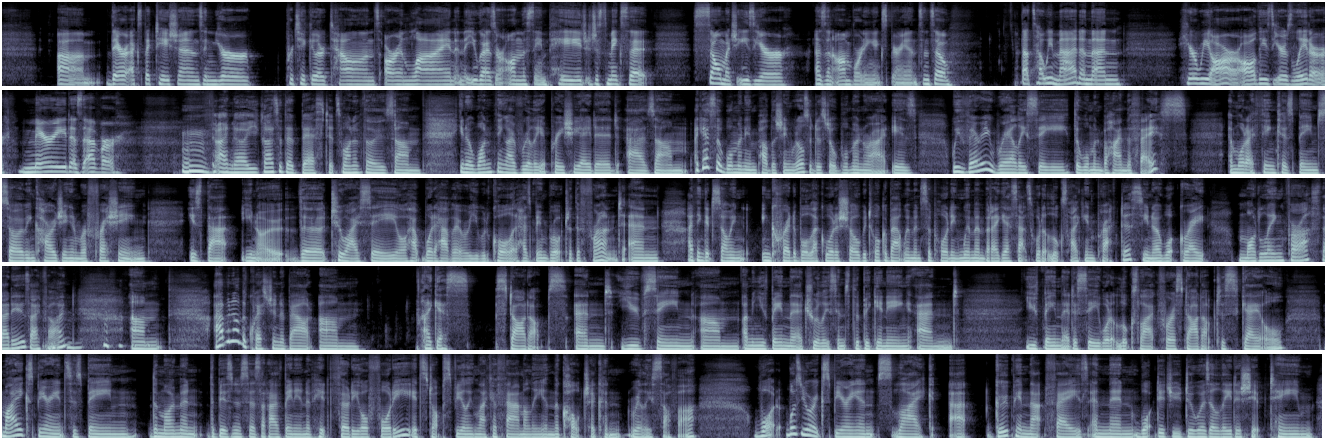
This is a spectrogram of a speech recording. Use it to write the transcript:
um, their expectations and your particular talents are in line and that you guys are on the same page. It just makes it so much easier as an onboarding experience. And so that's how we met. And then here we are all these years later, married as ever. Mm, I know you guys are the best. It's one of those, um, you know, one thing I've really appreciated as, um, I guess, a woman in publishing, but also just a woman, right, is we very rarely see the woman behind the face. And what I think has been so encouraging and refreshing is that, you know, the 2IC or how, whatever you would call it has been brought to the front. And I think it's so in, incredible. Like what a show we talk about women supporting women, but I guess that's what it looks like in practice. You know, what great modeling for us that is, I find. Mm-hmm. um, I have another question about, um, I guess, startups and you've seen um, i mean you've been there truly since the beginning and you've been there to see what it looks like for a startup to scale. My experience has been the moment the businesses that I've been in have hit 30 or 40, it stops feeling like a family and the culture can really suffer. What was your experience like at Goop in that phase? And then what did you do as a leadership team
